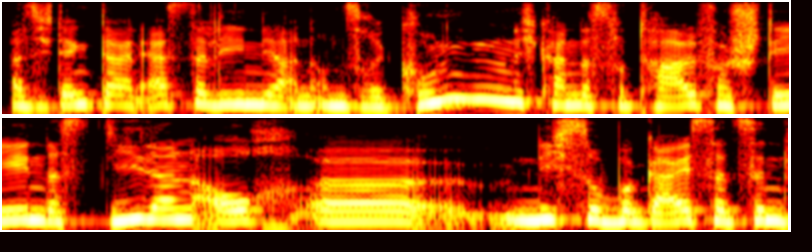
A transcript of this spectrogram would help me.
Also ich denke da in erster Linie an unsere Kunden. Ich kann das total verstehen, dass die dann auch äh, nicht so begeistert sind,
